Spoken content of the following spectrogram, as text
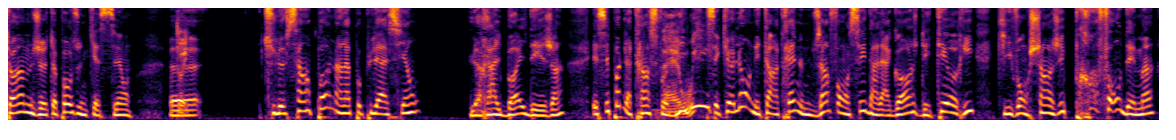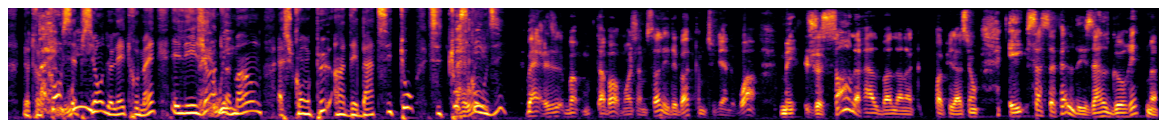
Tom, je te pose une question. Euh, Tu le sens pas dans la population? Le ras-le-bol des gens. Et c'est pas de la transphobie. Ben c'est que là, on est en train de nous enfoncer dans la gorge des théories qui vont changer profondément notre ben conception de l'être humain. Et les ben gens demandent, est-ce qu'on peut en débattre? C'est tout. C'est tout ce qu'on dit. Ben, d'abord, moi, j'aime ça, les débats, comme tu viens de voir, mais je sens le ras-le-bol dans la population et ça s'appelle des algorithmes.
